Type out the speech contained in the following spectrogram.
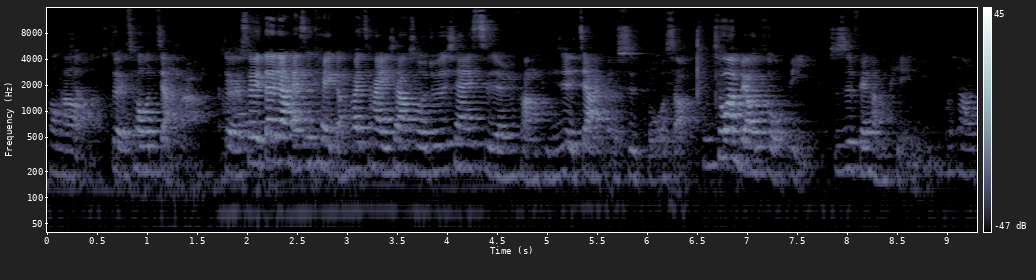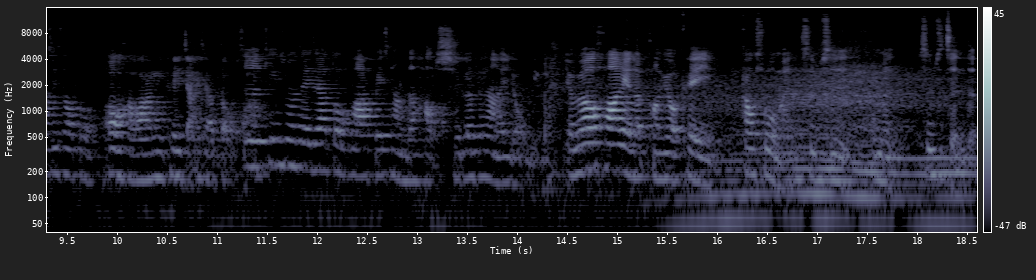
抽奖好，对，抽奖啊，对，所以大家还是可以赶快猜一下，说就是现在私人房平日的价格是多少，千万不要作弊，就是非常便宜。我想要介绍豆花。哦，好啊，你可以讲一下豆花就。是听说这家豆花非常的好吃，跟非常的有名。有没有花莲的朋友可以告诉我们，是不是我们是不是真的？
